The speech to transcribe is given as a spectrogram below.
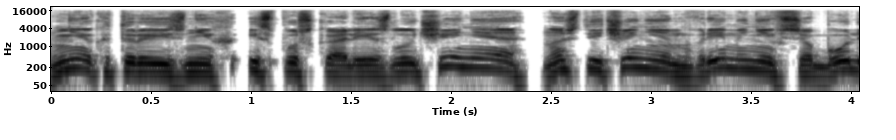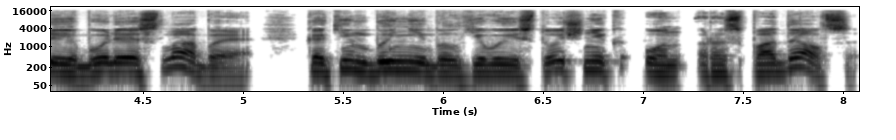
Некоторые из них испускали излучение, но с течением времени все более и более слабое. Каким бы ни был его источник, он распадался.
